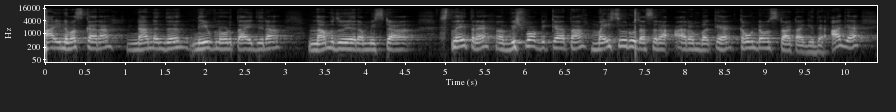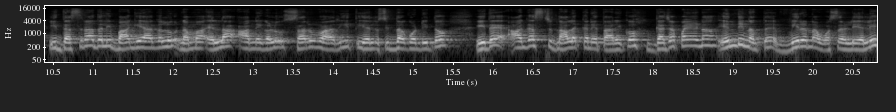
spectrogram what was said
ಹಾಯ್, ನಮಸ್ಕಾರ. ನಾನಂದು ನೀವು ನೋಡ್ತಾ ಇದ್ದೀರಾ ನಮ್ಮದು ನಮ್ಮ ಇಷ್ಟ ಸ್ನೇಹಿತರೆ, ವಿಶ್ವವಿಖ್ಯಾತ ಮೈಸೂರು ದಸರಾ ಆರಂಭಕ್ಕೆ ಕೌಂಟ್ ಡೌನ್ ಸ್ಟಾರ್ಟ್ ಆಗಿದೆ. ಹಾಗೆ ಈ ದಸರಾದಲ್ಲಿ ಭಾಗಿಯಾಗಲು ನಮ್ಮ ಎಲ್ಲ ಆನೆಗಳು ಸರ್ವ ರೀತಿಯಲ್ಲೂ ಸಿದ್ಧಗೊಂಡಿದ್ದು, ಇದೇ ಆಗಸ್ಟ್ ನಾಲ್ಕನೇ ತಾರೀಕು ಗಜಪಯಣ ಎಂದಿನಂತೆ ವೀರನ ಹೊಸಳ್ಳಿಯಲ್ಲಿ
